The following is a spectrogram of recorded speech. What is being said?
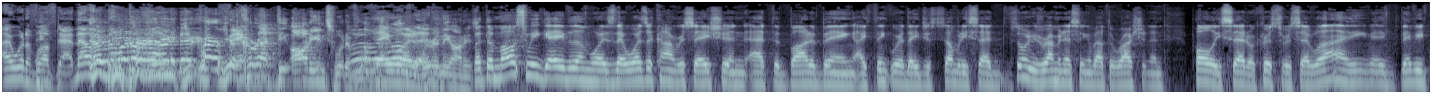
I would have loved that. That would have been, per- that would have been You're- perfect. You're correct. The audience would have loved They it. would You're have. in the audience. But the most we gave them was there was a conversation at the Bada Bing, I think, where they just somebody said somebody was reminiscing about the Russian, and Paulie said or Christopher said, "Well, he, maybe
